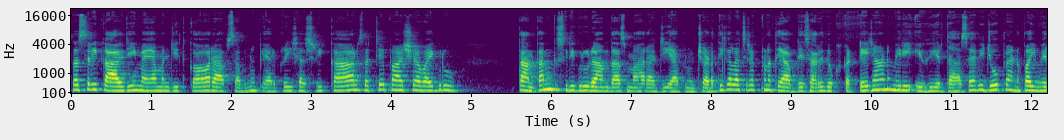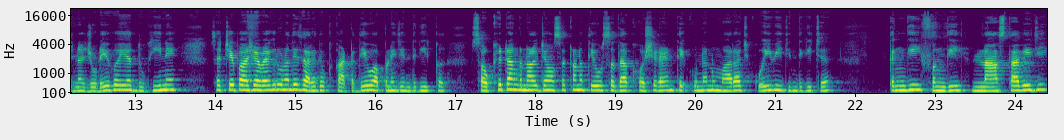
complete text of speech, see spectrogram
ਸਤਿ ਸ੍ਰੀ ਅਕਾਲ ਜੀ, ਮੈਂ ਅਮਨਜੀਤ ਕੌਰ, ਆਪ ਸਭ ਨੂੰ ਪਿਆਰ ਭਰੀ ਸਤਿ ਸ੍ਰੀ ਅਕਾਲ। ਸੱਚੇ ਪਾਤਸ਼ਾਹ ਵਾਹਿਗੁਰੂ, ਧੰਨ ਧੰਨ ਸ੍ਰੀ ਗੁਰੂ ਰਾਮਦਾਸ ਮਹਾਰਾਜ ਜੀ, ਆਪ ਨੂੰ ਚੜ੍ਹਦੀ ਕਲਾ 'ਚ ਰੱਖਣ ਤੇ ਆਪ ਦੇ ਸਾਰੇ ਦੁੱਖ ਕੱਟੇ ਜਾਣ। ਮੇਰੀ ਇਹੀ ਅਰਦਾਸ ਹੈ ਵੀ ਜੋ ਭੈਣ ਭਾਈ ਮੇਰੇ ਨਾਲ ਜੁੜੇ ਹੋਏ ਆ, ਦੁਖੀ ਨੇ, ਸੱਚੇ ਪਾਤਸ਼ਾਹ ਵਾਹਿਗੁਰੂ, ਉਹਨਾਂ ਦੇ ਸਾਰੇ ਦੁੱਖ ਕੱਟ ਦਿਓ, ਆਪਣੀ ਜ਼ਿੰਦਗੀ ਇੱਕ ਸੌਖੇ ਢੰਗ ਨਾਲ ਜਿਉ ਸਕਣ ਤੇ ਉਹ ਸਦਾ ਖੁਸ਼ ਰਹਿਣ ਤੇ ਉਹਨਾਂ ਨੂੰ ਮਹਾਰਾਜ ਕੋਈ ਵੀ ਜ਼ਿੰਦਗੀ 'ਚ ਤੰਗੀ ਫੰਗੀ ਨਾ ਸਤਾਵੇ ਜੀ।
